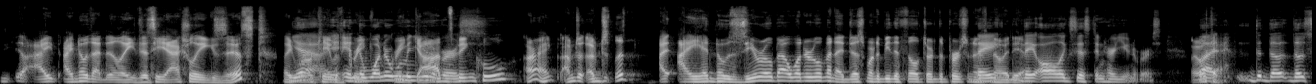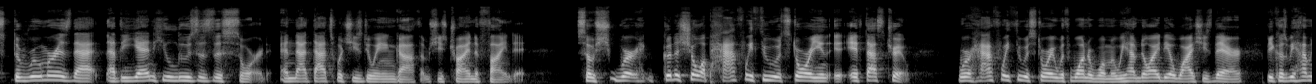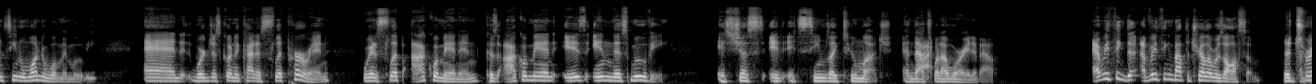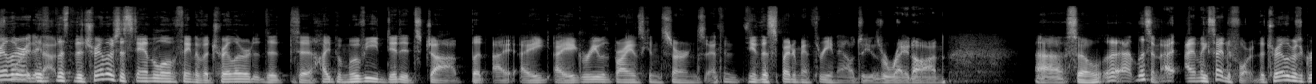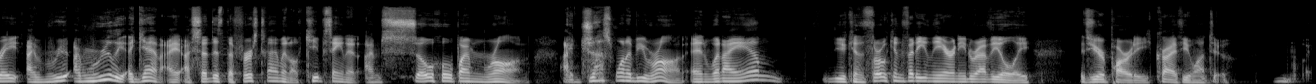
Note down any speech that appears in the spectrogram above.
Yeah, I, I know that. Like, does he actually exist? Like, Yeah, we're okay with in the Greek, Wonder Greek Woman gods universe- being cool. All right, I'm just, I'm just. Let, I, I had no zero about Wonder Woman. I just want to be the filtered, the person who They has no idea. they all exist in her universe. Okay. But the, the the the rumor is that at the end he loses this sword, and that that's what she's doing in Gotham. She's trying to find it. So sh we're going to show up halfway through a story, and if that's true, we're halfway through a story with Wonder Woman. We have no idea why she's there because we haven't seen a Wonder Woman movie, and we're just going to kind of slip her in. We're going to slip Aquaman in because Aquaman is in this movie. It's just it, it seems like too much, and that's what I'm worried about. Everything the, everything about the trailer was awesome. The trailer, if, listen, the trailer's a standalone thing. Of a trailer to, to hype a movie did its job, but I, I, I agree with Brian's concerns, and you know, the Spider-Man three analogy is right on. Uh, so uh, listen, I, I'm excited for it. The trailer was great. I re- I'm really, again, I, I said this the first time, and I'll keep saying it. I'm so hope I'm wrong. I just want to be wrong. And when I am, you can throw confetti in the air and eat ravioli. It's your party. Cry if you want to.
